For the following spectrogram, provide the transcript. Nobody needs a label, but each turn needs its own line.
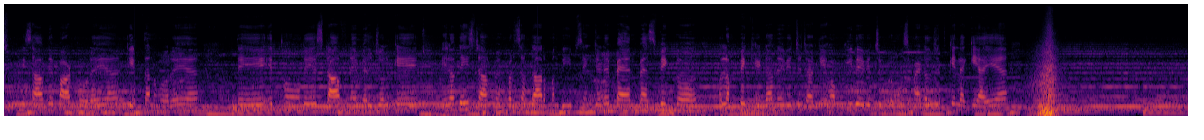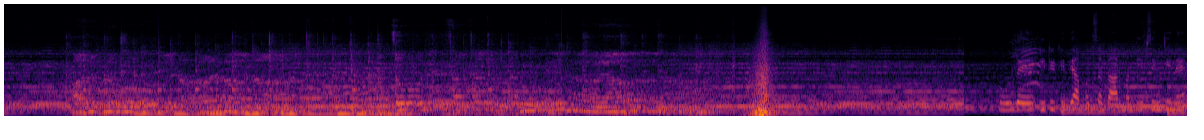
ਇੱਥੇ ਸ੍ਰੀ ਸੁਖਮਨੀ ਸਾਹਿਬ ਦੇ ਪਾਠ ਹੋ ਰਹੇ ਆ ਕੀਰਤਨ ਹੋ ਰਹੇ ਆ ਤੇ ਇੱਥੋਂ ਦੇ ਸਟਾਫ ਨੇ ਮਿਲ ਜੁਲ ਕੇ ਇਹਨਾਂ ਦੇ ਹੀ ਸਟਾਫ ਮੈਂਬਰ ਸਰਦਾਰ ਮਨਦੀਪ ਸਿੰਘ ਜਿਹੜੇ ਪੈਨ ਪੈਸੀਫਿਕ 올림픽 ਖੇਡਾਂ ਦੇ ਵਿੱਚ ਜਾ ਕੇ ਹਾਕੀ ਦੇ ਵਿੱਚ ਬ੍ਰੌਂਜ਼ ਮੈਡਲ ਜਿੱਤ ਕੇ ਲੈ ਕੇ ਆਏ ਆ
ਹਰ ਪ੍ਰਭੂ ਵਿਹਾਇਆ ਚੋਰ
ਸਕੂਲ ਦੇ ਈਟੀਟੀ ਅਧਿਆਪਕ ਸਰਦਾਰ ਮਨਦੀਪ ਸਿੰਘ ਜੀ ਨੇ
